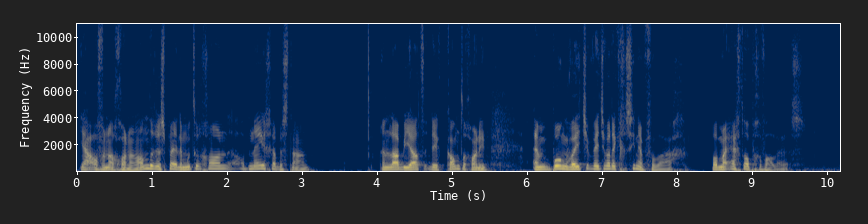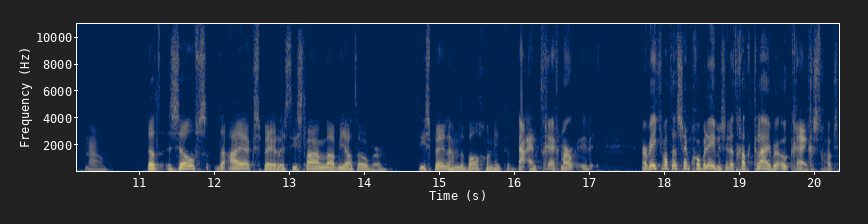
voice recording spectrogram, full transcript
ja, of een, gewoon een andere speler, moet er gewoon op 9 hebben staan. Een Labiat, dit kan toch gewoon niet. En Bong, weet je, weet je wat ik gezien heb vandaag? Wat mij echt opgevallen is? Nou, Dat zelfs de Ajax-spelers, die slaan Labiat over. Die spelen hem de bal gewoon niet toe. nou en terecht, maar, maar weet je wat dat zijn probleem is? En dat gaat Kleiber ook krijgen straks.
